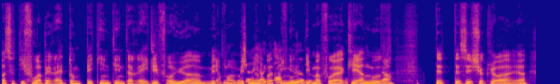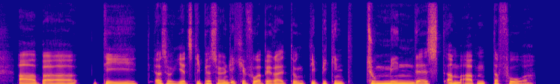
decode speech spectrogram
also die Vorbereitung beginnt in der Regel früher mit, ja, mit ein paar Dingen, die man vorher klären muss. Ja. Das, das, ist schon klar, ja. Aber die, also jetzt die persönliche Vorbereitung, die beginnt zumindest am Abend davor.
